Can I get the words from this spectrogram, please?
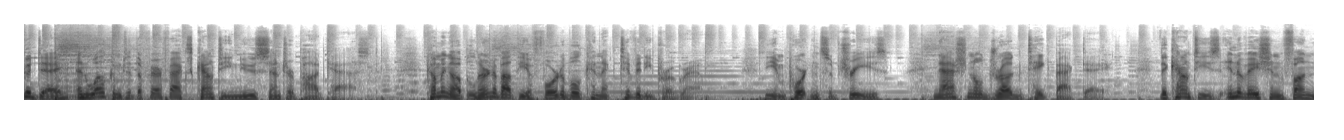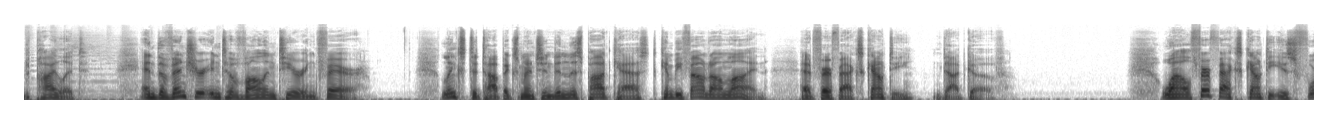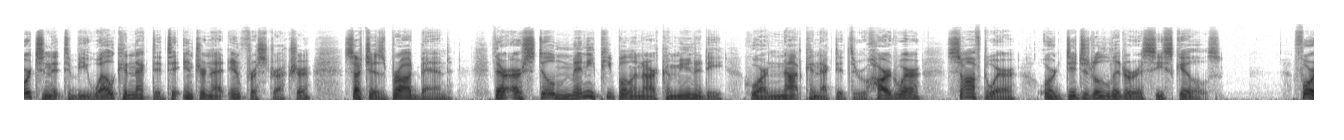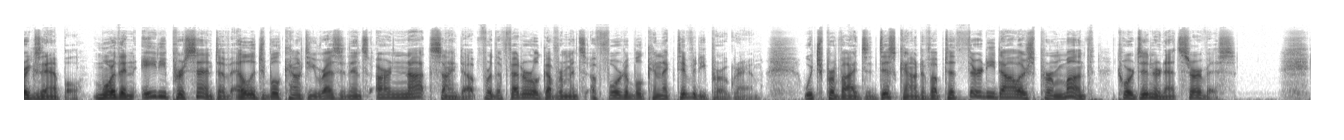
Good day, and welcome to the Fairfax County News Center podcast. Coming up, learn about the Affordable Connectivity Program, the importance of trees, National Drug Takeback Day, the county's Innovation Fund pilot, and the Venture into Volunteering Fair. Links to topics mentioned in this podcast can be found online at fairfaxcounty.gov. While Fairfax County is fortunate to be well connected to internet infrastructure, such as broadband, there are still many people in our community who are not connected through hardware, software, or digital literacy skills. For example, more than 80% of eligible county residents are not signed up for the federal government's Affordable Connectivity Program, which provides a discount of up to $30 per month towards internet service.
